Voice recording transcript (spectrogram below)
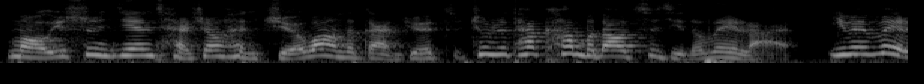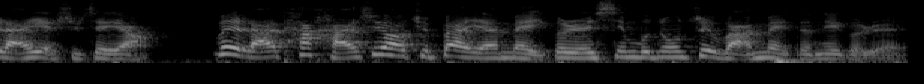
某一瞬间产生很绝望的感觉，就是他看不到自己的未来，因为未来也是这样。未来他还是要去扮演每个人心目中最完美的那个人，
